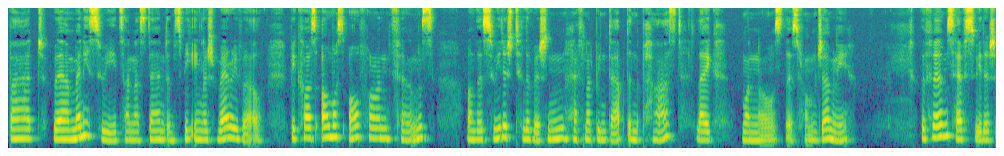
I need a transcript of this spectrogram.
but where many Swedes understand and speak English very well, because almost all foreign films on the Swedish television have not been dubbed in the past, like one knows this from Germany. The films have Swedish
